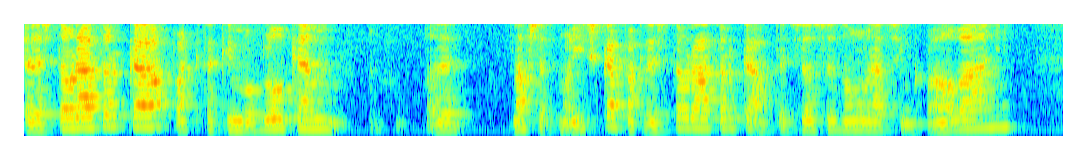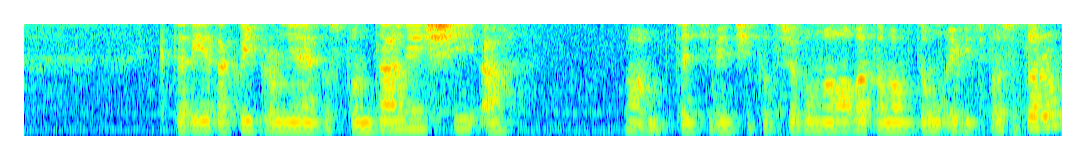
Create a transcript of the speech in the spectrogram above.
restaurátorka, pak takým obloukem napřed malíčka, pak restaurátorka a teď se znovu vracím k malování který je takový pro mě jako spontánnější a mám teď větší potřebu malovat a mám k tomu i víc prostoru.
